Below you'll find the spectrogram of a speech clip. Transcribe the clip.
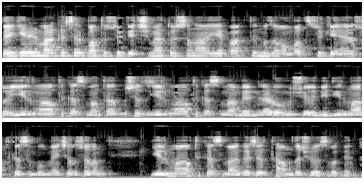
Ve gelelim arkadaşlar Batı Söke çimento sanayiye baktığımız zaman Batı Söke en son 26 Kasım'dan tanıtmışız. 26 Kasım'dan beri neler olmuş? Şöyle bir 26 Kasım bulmaya çalışalım. 26 Kasım arkadaşlar tam da şurası bakın.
